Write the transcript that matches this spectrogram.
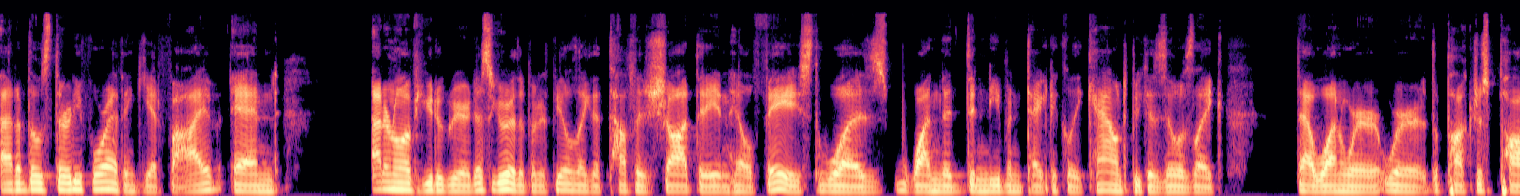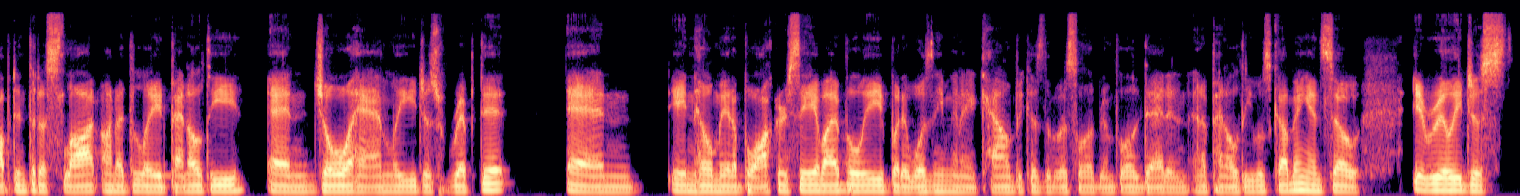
out of those 34, I think he had five. And I don't know if you'd agree or disagree with it, but it feels like the toughest shot that Adin Hill faced was one that didn't even technically count because it was like that one where where the puck just popped into the slot on a delayed penalty and Joel Hanley just ripped it and Adin Hill made a blocker save, I believe, but it wasn't even going to count because the whistle had been blown dead and, and, a penalty was coming. And so it really just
